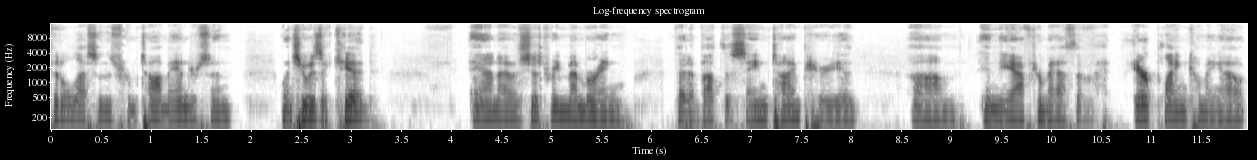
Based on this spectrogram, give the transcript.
fiddle lessons from Tom Anderson when she was a kid. And I was just remembering that about the same time period, um, in the aftermath of Airplang coming out,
